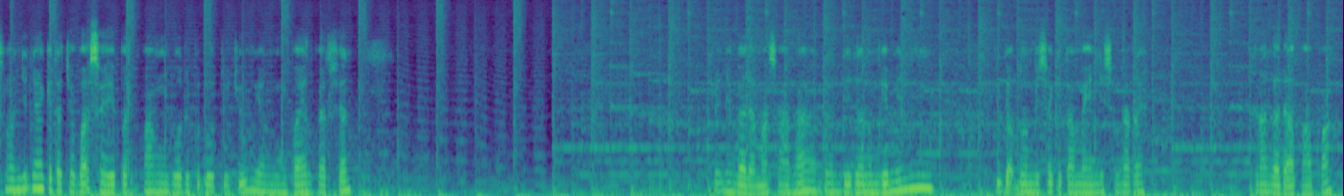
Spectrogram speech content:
selanjutnya kita coba Cyberpunk 2027 yang mobile version. Kayaknya nggak ada masalah dan di dalam game ini juga belum bisa kita main ini sebenarnya. Karena nggak ada apa-apa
